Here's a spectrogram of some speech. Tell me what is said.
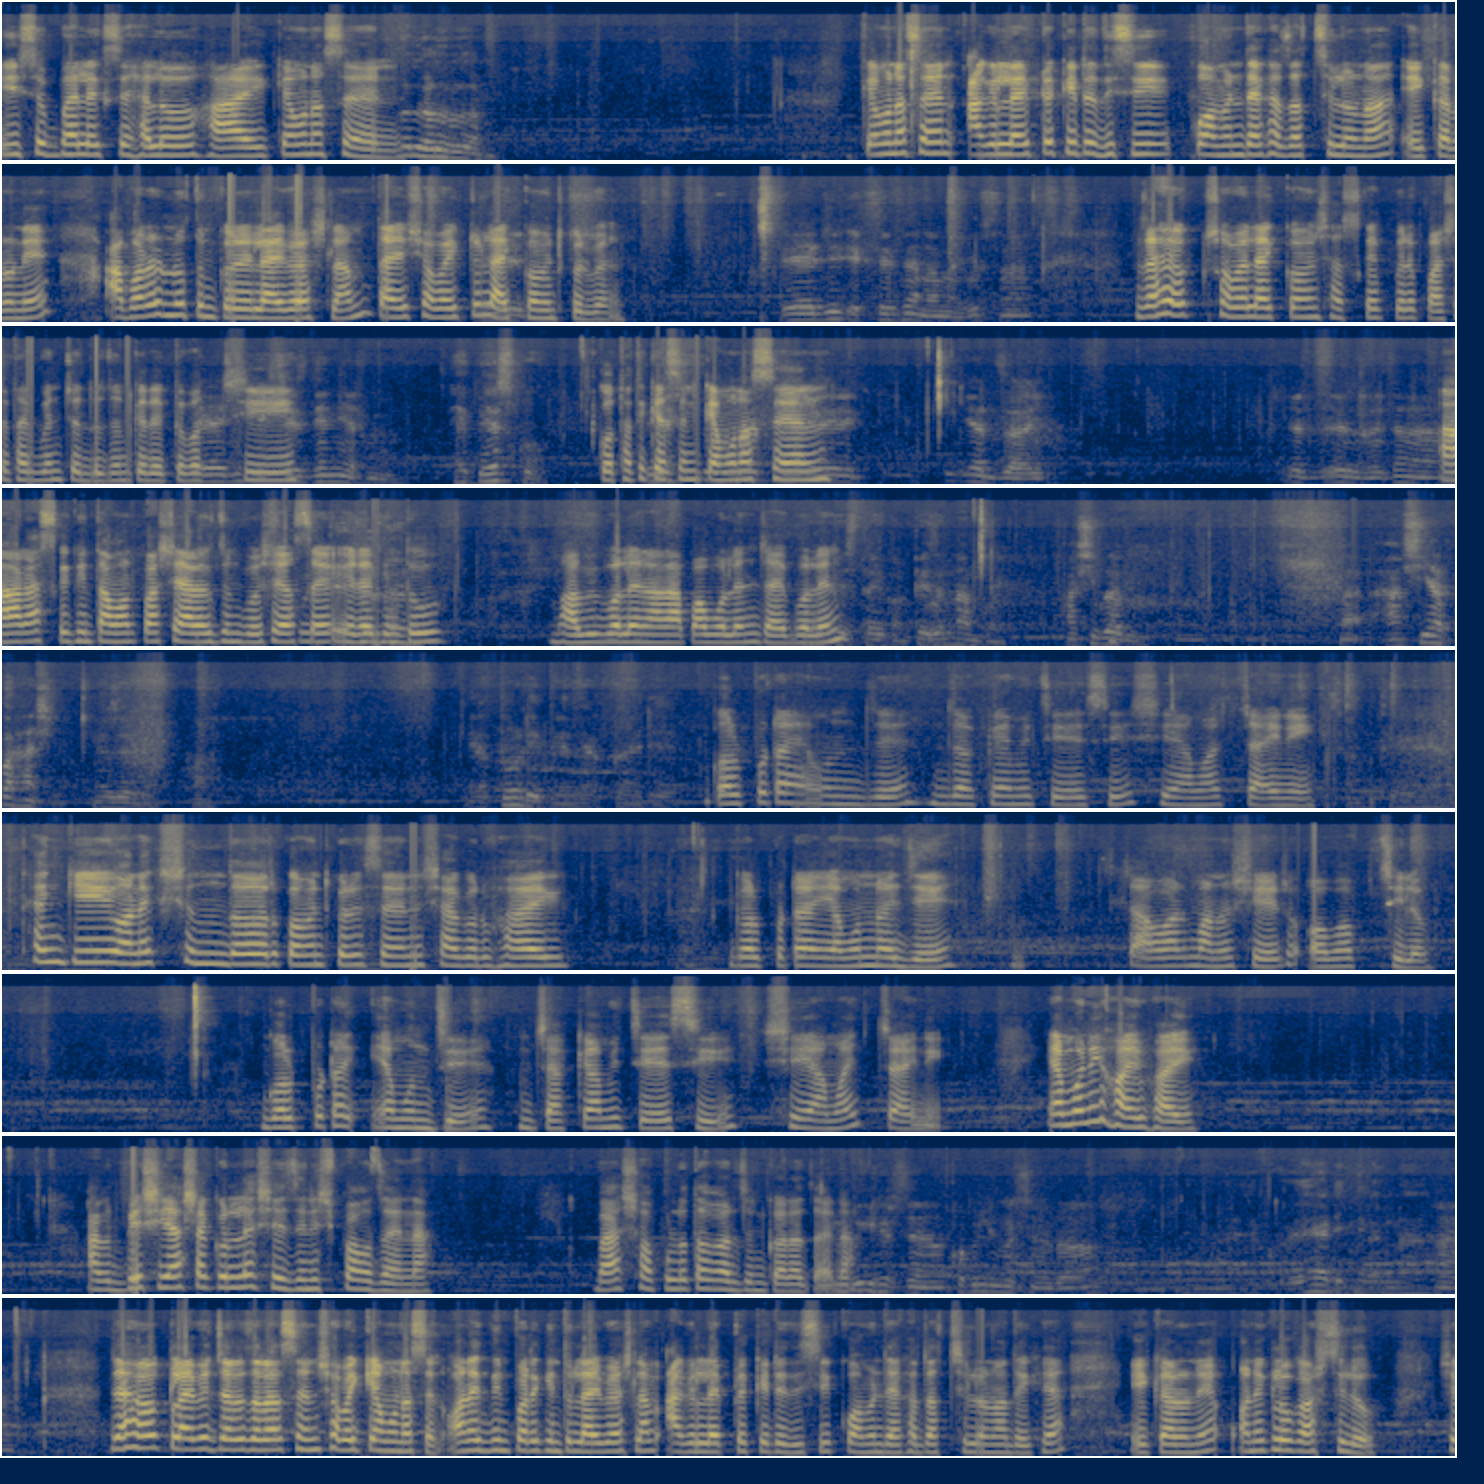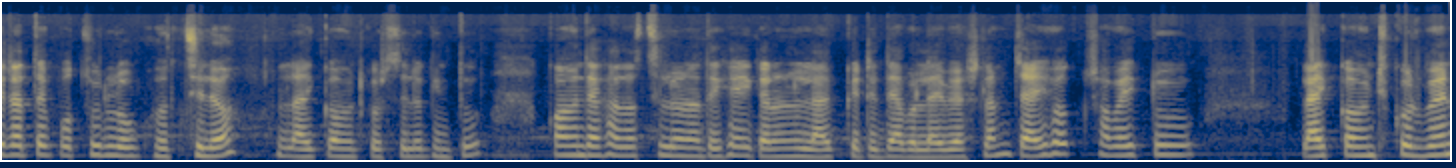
ইসব ভাই লেগছে হ্যালো হাই কেমন আছেন? কেমন আছেন? আগের লাইভটা কেটে দিছি কমেন্ট দেখা যাচ্ছিল না এই কারণে। আবারও নতুন করে লাইভে আসলাম তাই সবাই একটু লাইক কমেন্ট করবেন। যাই হোক সবাই লাইক কমেন্ট সাবস্ক্রাইব করে পাশে থাকবেন চোদ্দ জনকে দেখতে পাচ্ছি। কোথা থেকে আছেন? কেমন আছেন এর যাই এর এর হইছে না আর আজকে কিন্তু আমার পাশে আরেকজন বসে আছে এরা কিন্তু ভাবি বলেন আর আপা বলেন যাই বলেন। হাসি হাসি আপা হাসি। হ্যাঁ। একটা আইডিয়া গল্পটা এমন যে যাকে আমি চেয়েছি সে আমার চাইনি থ্যাংক ইউ অনেক সুন্দর কমেন্ট করেছেন সাগর ভাই। গল্পটা এমন নয় যে চাওয়ার মানুষের অভাব ছিল। গল্পটা এমন যে যাকে আমি চেয়েছি সে আমায় চায়নি। এমনই হয় ভাই। আর বেশি আশা করলে সে জিনিস পাওয়া যায় না। বা সফলতা অর্জন করা যায় না। যাই হোক লাইভে যারা যারা আছেন, সবাই কেমন আছেন? অনেকদিন পরে কিন্তু লাইভে আসলাম। আগের লাইভটা কেটে দিছি কমেন্ট দেখা যাচ্ছিল না দেখে। এই কারণে অনেক লোক আসছিল। সেটাতে প্রচুর লোক হচ্ছিল লাইক কমেন্ট করছিল কিন্তু কমেন্ট দেখা যাচ্ছিল না দেখে, এই কারণে লাইভ কেটে দিয়ে আবার লাইভে আসলাম। যাই হোক, সবাই একটু লাইক কমেন্ট করবেন।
